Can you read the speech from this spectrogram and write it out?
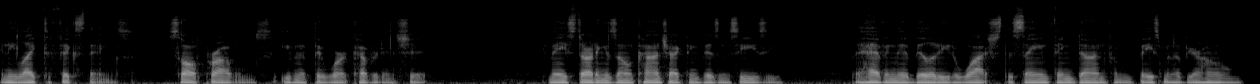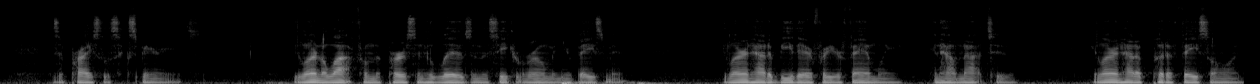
and he liked to fix things, solve problems, even if they were covered in shit. Made starting his own contracting business easy, but having the ability to watch the same thing done from the basement of your home is a priceless experience. You learn a lot from the person who lives in the secret room in your basement you learn how to be there for your family and how not to. You learn how to put a face on,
